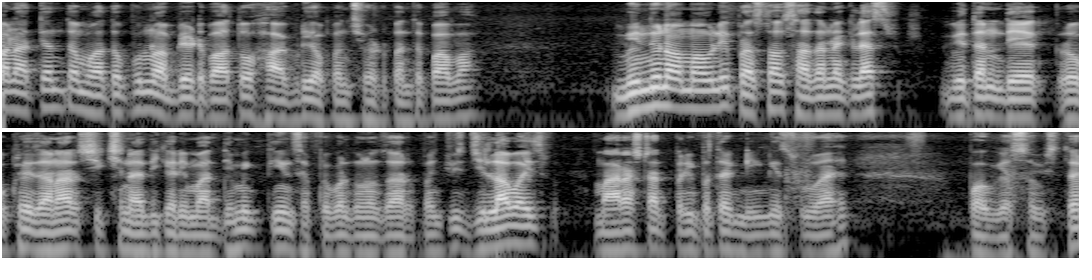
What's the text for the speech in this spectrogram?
पण अत्यंत महत्त्वपूर्ण अपडेट पाहतो. हा व्हिडिओ आपण शेवटपर्यंत पाहावा. बिंदू नामावली प्रस्ताव सादर न केल्यास वेतन देयक रोखले जाणार शिक्षण अधिकारी माध्यमिक तीन सप्टेंबर दोन हजार पंचवीस जिल्हावाईज महाराष्ट्रात परिपत्रक निघणे सुरू आहे. पाहूया सविस्तर.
